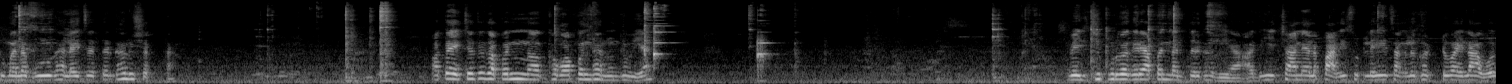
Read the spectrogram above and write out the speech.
तुम्हाला गुळ घालायचं तर घालू शकता. आता याच्यातच आपण खवा पण घालून घेऊया. वेलची पूड वगैरे आपण नंतर घालूया. आधी हे छान याला पाणी सुटलं हे चांगलं घट्ट व्हायला हवं.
